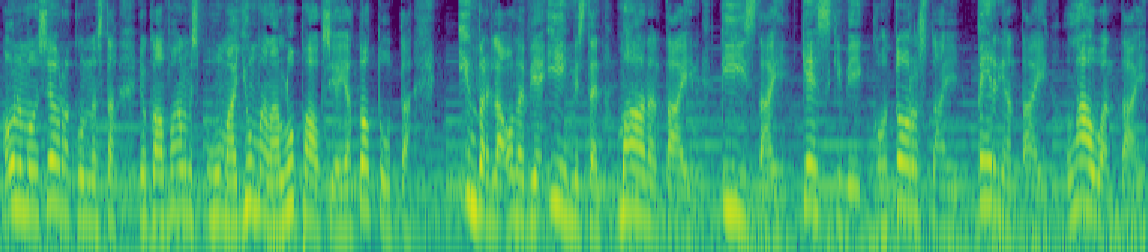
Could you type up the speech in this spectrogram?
Mä unelmoin seurakunnasta, joka on valmis puhumaan Jumalan lupauksia ja totuutta ympärillä olevien ihmisten maanantaihin, tiistaihin, keskiviikkoon, torstaihin, perjantaihin, lauantaihin.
